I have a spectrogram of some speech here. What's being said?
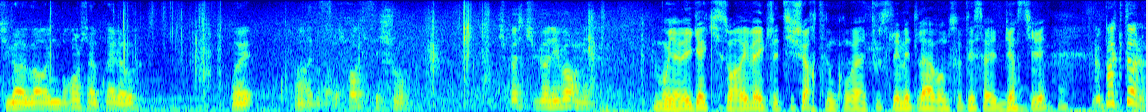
Tu vas avoir une branche après là-haut. Ouais. À droite, je crois que c'est chaud. Je sais pas si tu veux aller voir, mais. Bon, il y a les gars qui sont arrivés avec les t-shirts, donc on va tous les mettre là avant de sauter, ça va être bien stylé. Le pactole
